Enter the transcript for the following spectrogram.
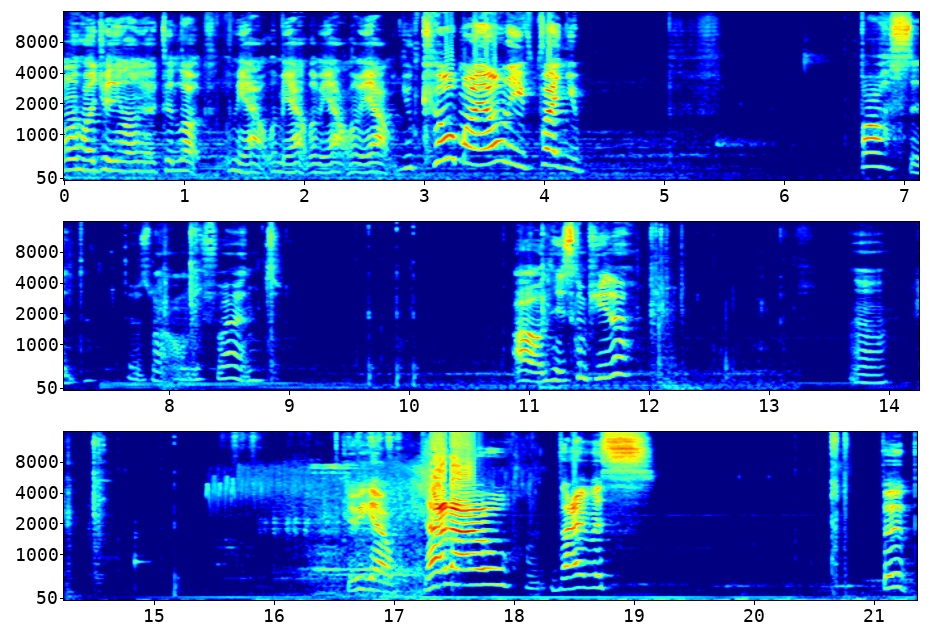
I won't hold you any longer. Good luck. Let me out, let me out, let me out, let me out. You killed my only friend, you bastard. That was my only friend. Oh, on his computer? Oh. Here we go. Hello! Virus. Boop.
